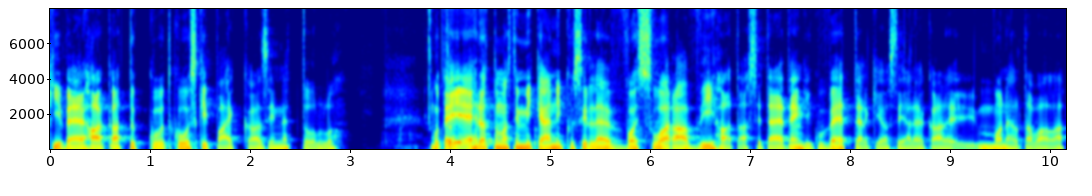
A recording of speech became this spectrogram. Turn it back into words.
kiveen hakattu kuskipaikkaa sinne tullut. Mutta ei ehdottomasti mikään niin kuin sille voi suoraan vihata sitä, etenkin kun Vettelkin on siellä, joka oli monella tavalla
